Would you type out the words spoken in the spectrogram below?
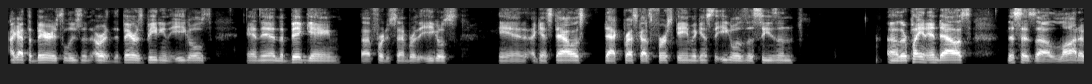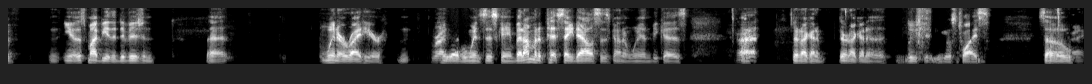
I got the Bears losing or the Bears beating the Eagles, and then the big game uh, for December, the Eagles in against Dallas. Dak Prescott's first game against the Eagles this season. Uh, they're playing in Dallas. This is a lot of, you know, this might be the division uh, winner right here. Right. Whoever wins this game, but I'm going to say Dallas is going to win because uh, right. they're not going to they're not going to lose the Eagles twice. So Right,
